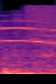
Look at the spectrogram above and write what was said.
Yeah.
